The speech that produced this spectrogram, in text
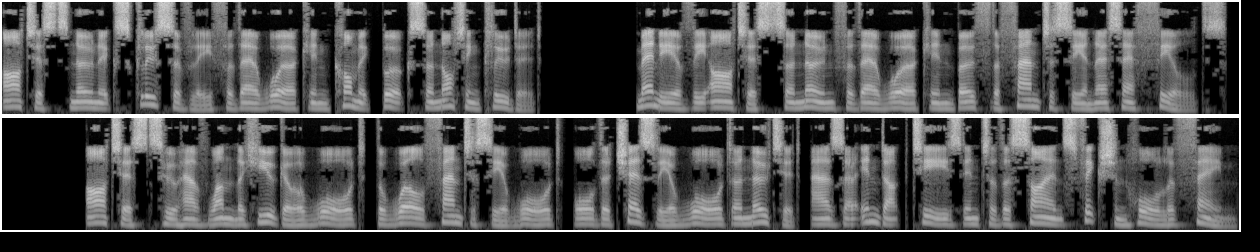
Artists known exclusively for their work in comic books are not included. Many of the artists are known for their work in both the fantasy and SF fields. Artists who have won the Hugo Award, the World Fantasy Award, or the Chesley Award are noted, as are inductees into the Science Fiction Hall of Fame.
